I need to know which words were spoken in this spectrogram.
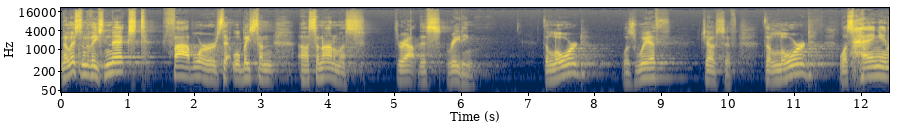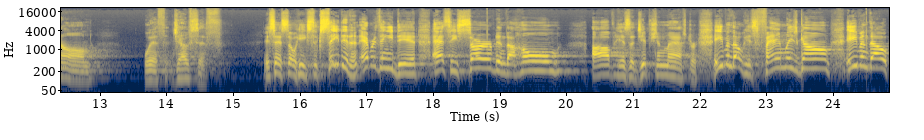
Now, listen to these next five words that will be syn- uh, synonymous throughout this reading. The Lord was with Joseph. The Lord was hanging on with Joseph. It says, So he succeeded in everything he did as he served in the home of his Egyptian master. Even though his family's gone, even though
